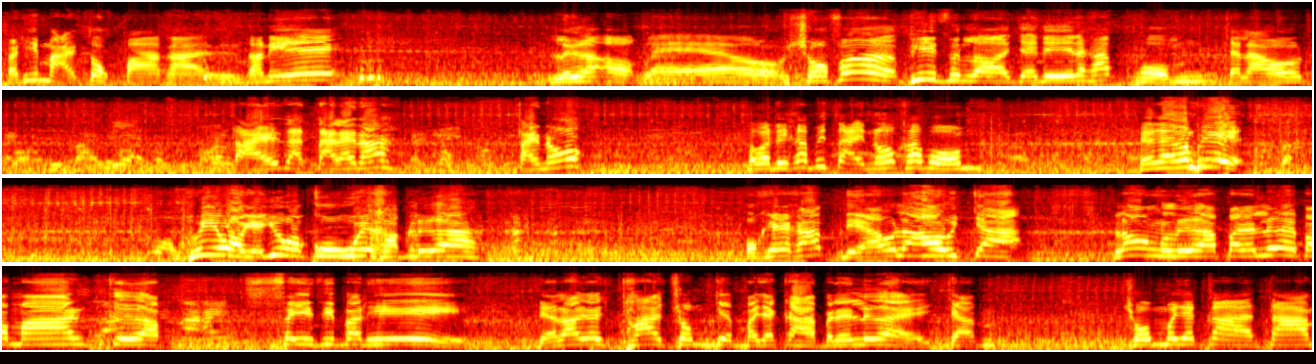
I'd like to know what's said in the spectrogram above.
ไปที่หมายตกปลากัน ตอนนี้เรือออกแล้ว โชเฟอร์พี่สุดหล่อใจดีนะครับ ผมจะเราไต่ไต่อะไรนะไต่นก สวัสดีครับพี่ไต่นกครับผม เป็นไงบ้างพี่ พี่บอกอย่ายุ่งกับกูกูจะขับเรือ โอเคครับ เดี๋ยวเราจะล่องเรือไปเรื่อยๆประมาณเกือบ 40 นาที เดี๋ยวเราจะพาชมเก็บบรรยากาศไปเรื่อยๆ จะชมบรรยากาศตาม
